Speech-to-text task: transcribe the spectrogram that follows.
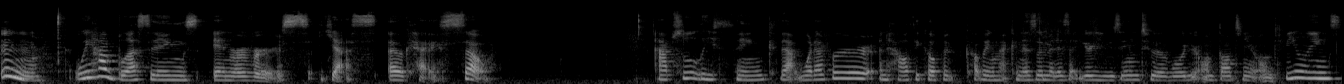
Mm, we have blessings in reverse. Yes. Okay. So, absolutely think that whatever unhealthy coping, mechanism it is that you're using to avoid your own thoughts and your own feelings,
